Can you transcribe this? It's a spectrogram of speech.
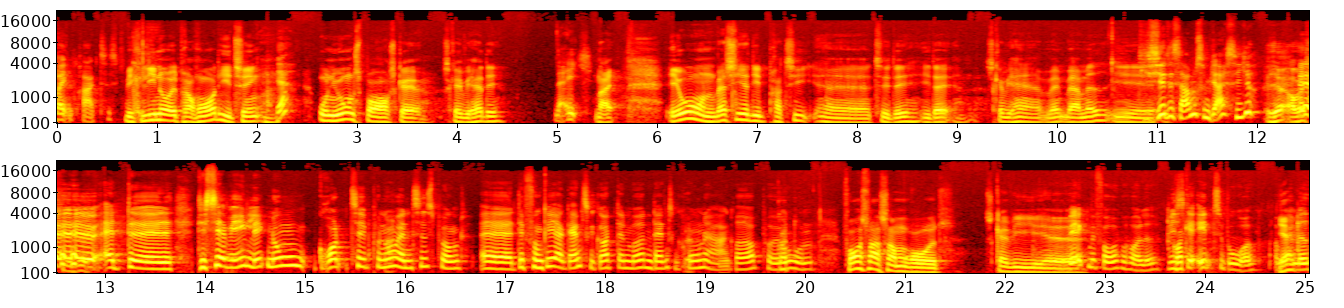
rent praktisk. Vi kan lige nå et par hurtige ting. Ja. Unionsborgerskab, skal vi have det? Nej. Nej. Euroen, hvad siger dit parti øh, til det i dag? Skal vi have hvem være med i? De siger det samme, som jeg siger. Ja, og hvad siger øh, At øh, det ser vi egentlig ikke nogen grund til på nuværende tidspunkt. Øh, det fungerer ganske godt, den måde, den danske krone er ankret op på godt. euroen. Forsvarsområdet skal vi... Øh... Væk med forbeholdet. Vi godt. skal ind til bordet og ja. være med.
